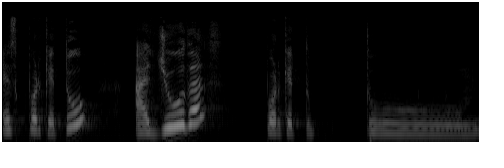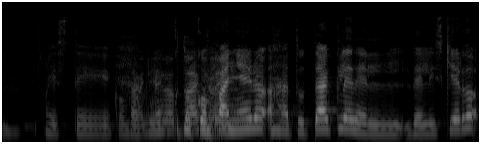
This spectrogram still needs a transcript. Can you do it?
es porque tú ayudas porque tu tu este Compañero tu compañero, ajá, tu tackle del, del izquierdo,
